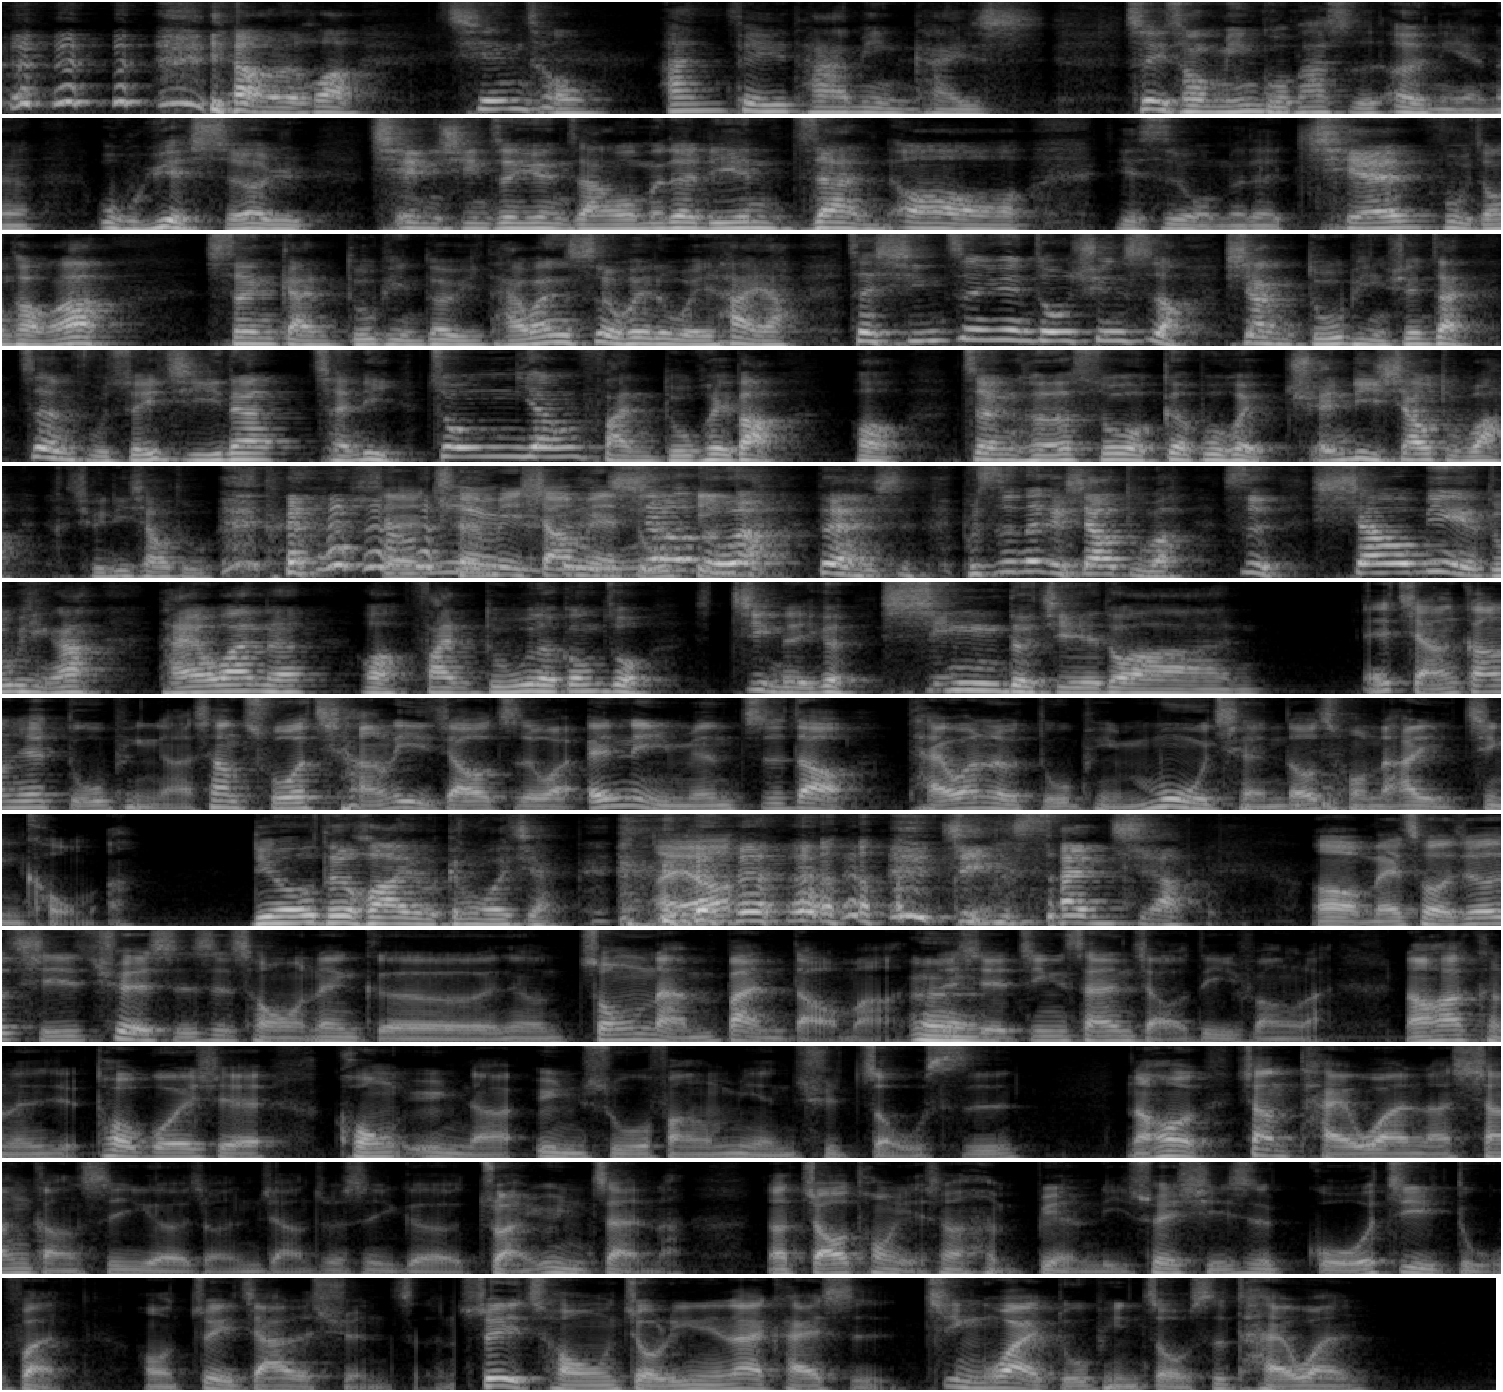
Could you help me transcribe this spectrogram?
要的话，先从安非他命开始。所以从民国八十二年呢，五月十二日，前行政院长我们的连战哦，也是我们的前副总统啊，深感毒品对于台湾社会的危害啊，在行政院中宣誓哦，向毒品宣战。政府随即呢，成立中央反毒汇报。哦，整合所有各部会，全力消毒啊！全力消毒，对，全面消灭毒品消毒啊！对，是不是那个消毒啊？是消灭毒品啊！台湾呢，哦，反毒的工作进了一个新的阶段。哎，讲刚刚那些毒品啊，像除了强力胶之外，哎，那你们知道台湾的毒品目前都从哪里进口吗？刘德华有跟我讲，哎呦，金三角。哦，没错，就是其实确实是从那个那种中南半岛嘛，那些金三角的地方来，嗯、然后他可能透过一些空运啊、运输方面去走私，然后像台湾啊、香港是一个怎么讲，就是一个转运站啊，那交通也算很便利，所以其实是国际毒贩哦最佳的选择。所以从九零年代开始，境外毒品走私台湾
